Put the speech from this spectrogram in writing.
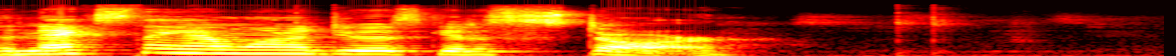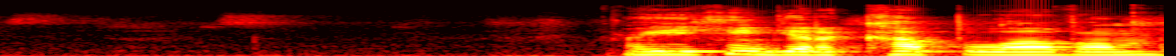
The next thing I want to do is get a star. Or you can get a couple of them.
